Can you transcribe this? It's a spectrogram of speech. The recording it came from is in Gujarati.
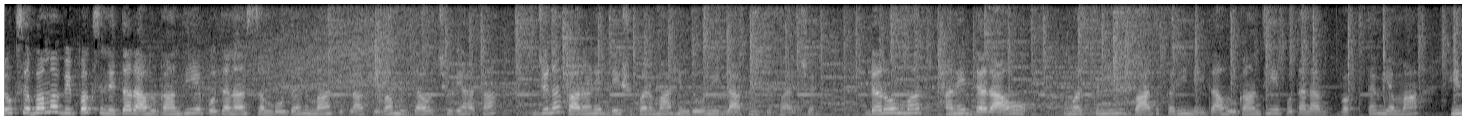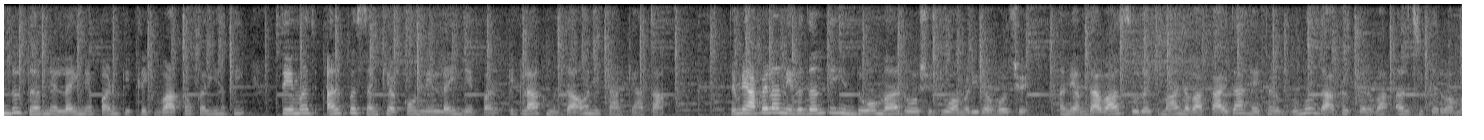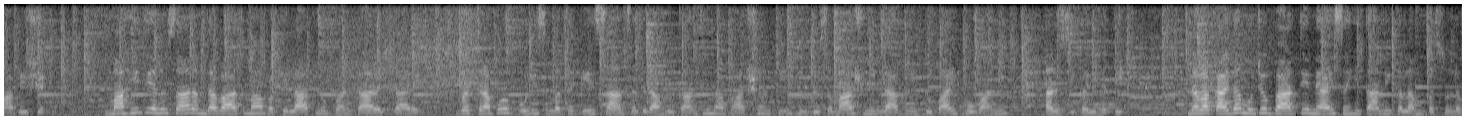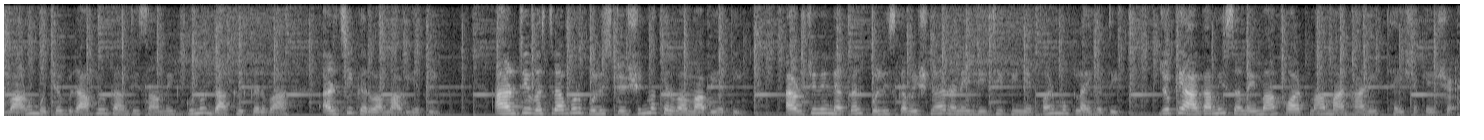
લોકસભામાં વિપક્ષ નેતા રાહુલ ગાંધીએ પોતાના સંબોધનમાં કેટલાક એવા મુદ્દાઓ છેડ્યા હતા, જેના કારણે દેશભરમાં હિન્દુઓની લાગણી દુભાય છે. ડરો મત અને ડરાઓ મતની વાત કરીને રાહુલ ગાંધીએ પોતાના વક્તવ્યમાં હિન્દુ ધર્મને લઈને પણ કેટલીક વાતો કરી હતી, તેમજ અલ્પસંખ્યકોને લઈને પણ કેટલાક મુદ્દાઓને ટાંક્યા હતા. તેમણે આપેલા નિવેદનથી હિન્દુઓમાં રોષ જોવા મળી રહ્યો છે અને અમદાવાદ, સુરતમાં નવા કાયદા હેઠળ ગુનો દાખલ કરવા અરજી કરવામાં આવી છે. માહિતી અનુસાર અમદાવાદમાં વકીલાતનું ભણતા અરજદારે વસ્ત્રાપુર પોલીસ મથકે સાંસદ રાહુલ ગાંધીના ભાષણથી હિન્દુ સમાજની લાગણી દુબાઈ હોવાની અરજી કરી હતી. નવા કાયદા મુજબ ભારતીય ન્યાય સંહિતાની કલમ બસો નવ્વાણું મુજબ રાહુલ ગાંધી સામે ગુનો દાખલ કરવા અરજી કરવામાં આવી હતી. આ અરજી વસ્ત્રાપુર પોલીસ સ્ટેશનમાં કરવામાં આવી હતી. આ અરજીની નકલ પોલીસ કમિશનર અને ડીજીપીને પણ મોકલાઈ હતી જો કે આગામી સમયમાં કોર્ટમાં માનહાનિ થઈ શકે છે.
